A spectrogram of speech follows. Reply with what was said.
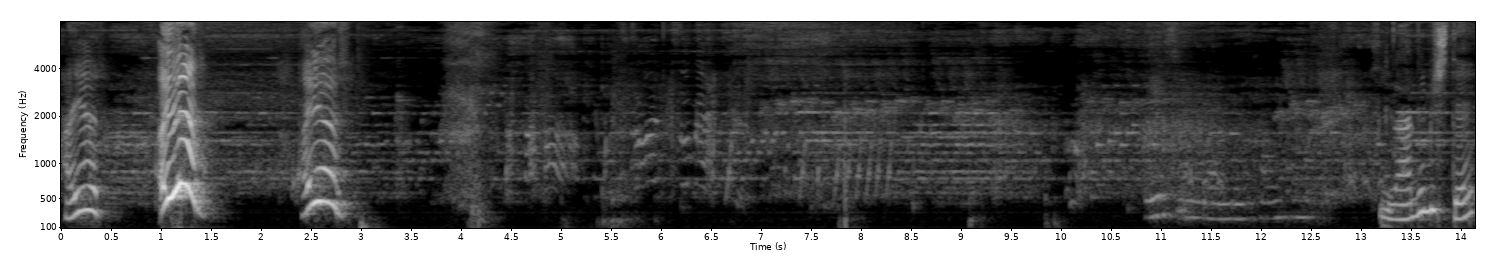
Hayır. Hayır. Hayır. Sinirlendim işte.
